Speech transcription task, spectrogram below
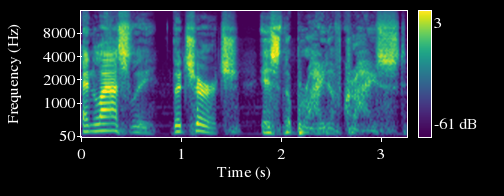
And lastly, the church is the bride of Christ.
